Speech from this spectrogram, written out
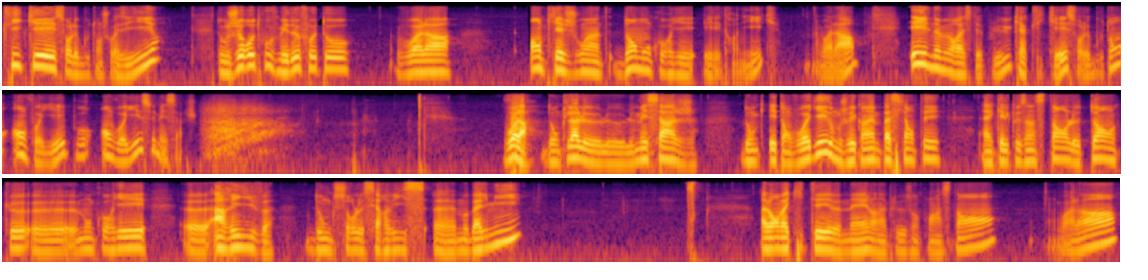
Cliquer sur le bouton choisir. Donc je retrouve mes deux photos, voilà, en pièce jointe dans mon courrier électronique. Voilà. Et il ne me reste plus qu'à cliquer sur le bouton envoyer pour envoyer ce message. Voilà, donc là le, message donc, est envoyé, donc je vais quand même patienter quelques instants le temps que euh, mon courrier euh, arrive donc sur le service euh, MobileMe. Alors on va quitter le mail, on n'a plus besoin pour l'instant. Voilà.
